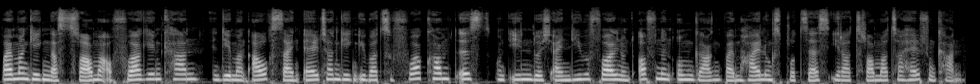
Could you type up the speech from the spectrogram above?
weil man gegen das Trauma auch vorgehen kann, indem man auch seinen Eltern gegenüber zuvorkommt ist und ihnen durch einen liebevollen und offenen Umgang beim Heilungsprozess ihrer Traumata helfen kann.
